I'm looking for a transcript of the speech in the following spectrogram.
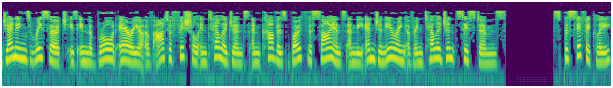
Jennings' research is in the broad area of artificial intelligence and covers both the science and the engineering of intelligent systems. Specifically,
